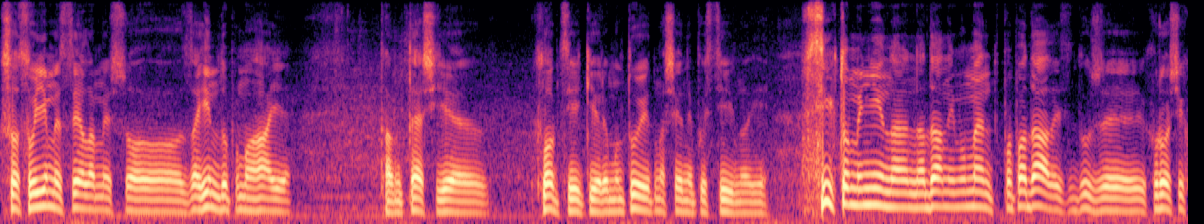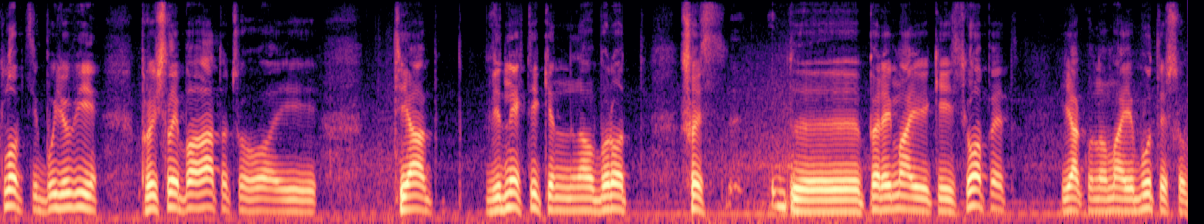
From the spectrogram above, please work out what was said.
що своїми силами, що загін допомагає. Там теж є хлопці, які ремонтують машини постійно. І всі, хто мені на, на даний момент попадались, дуже хороші хлопці, бойові, пройшли багато чого. І я від них тільки наоборот щось е, переймаю якийсь опит, як воно має бути, щоб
